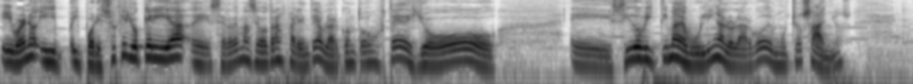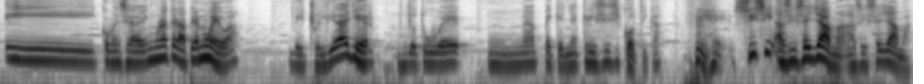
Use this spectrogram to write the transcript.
Y bueno, y, y por eso es que yo quería eh, ser demasiado transparente y hablar con todos ustedes. Yo eh, he sido víctima de bullying a lo largo de muchos años y comencé en una terapia nueva. De hecho, el día de ayer yo tuve una pequeña crisis psicótica. sí, sí, así se llama, así se llama.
